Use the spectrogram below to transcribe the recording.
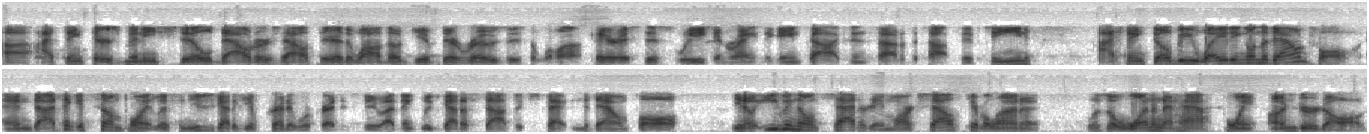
Uh, I think there's many still doubters out there that while they'll give their roses to Lamont Paris this week and rank the Gamecocks inside of the top 15, I think they'll be waiting on the downfall. And I think at some point, listen, you just got to give credit where credit's due. I think we've got to stop expecting the downfall. You know, even on Saturday, Mark, South Carolina was a one and a half point underdog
